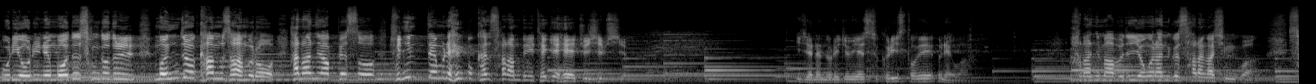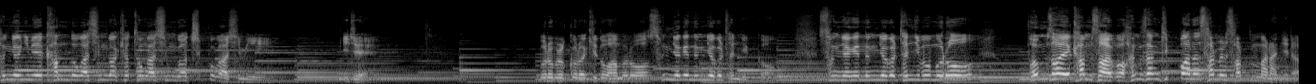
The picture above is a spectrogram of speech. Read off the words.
우리 어린의 모든 성도들 먼저 감사함으로 하나님 앞에서 주님 때문에 행복한 사람들이 되게 해 주십시오. 이제는 우리 주 예수 그리스도의 은혜와 하나님 아버지 영원한 그 사랑하심과 성령님의 감동하심과 교통하심과 축복하심이 이제 무릎을 꿇어 기도함으로 성령의 능력을 덧입고 성령의 능력을 덧입음으로 범사에 감사하고 항상 기뻐하는 삶을 살 뿐만 아니라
